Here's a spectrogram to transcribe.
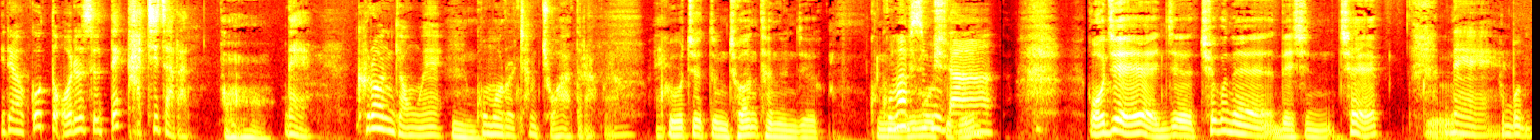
이래갖고 또 어렸을 때 같이 자란. 어. 네. 그런 경우에 음. 고모를 참 좋아하더라고요. 네. 그 어쨌든 저한테는 이제 고맙습니다. 어제 이제 최근에 내신 책, 그 네. 한번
